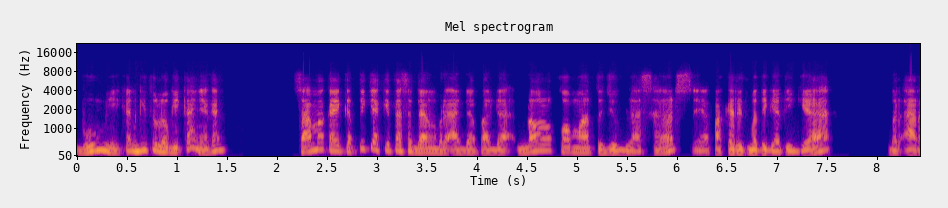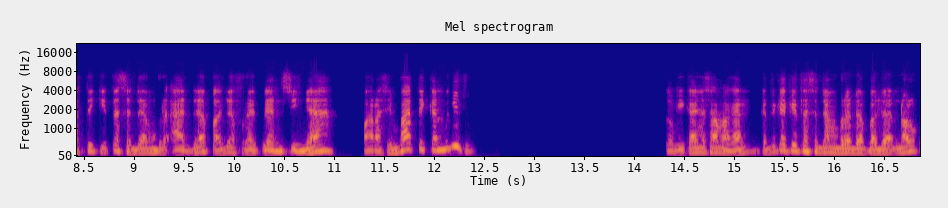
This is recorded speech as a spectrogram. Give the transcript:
bumi. Kan gitu logikanya kan? Sama kayak ketika kita sedang berada pada 0,17 Hz ya pakai ritme 33 berarti kita sedang berada pada frekuensinya parasimpatik kan begitu logikanya sama kan ketika kita sedang berada pada 0,1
